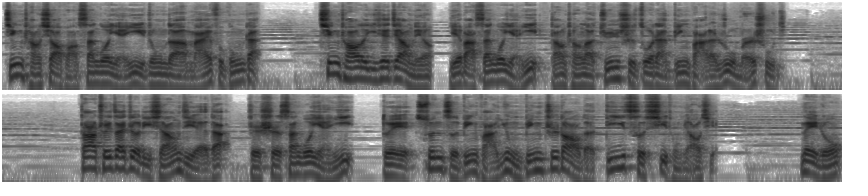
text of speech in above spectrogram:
经常效仿《三国演义》中的埋伏攻战。清朝的一些将领也把《三国演义》当成了军事作战兵法的入门书籍。大锤在这里详解的只是《三国演义》对《孙子兵法》用兵之道的第一次系统描写，内容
